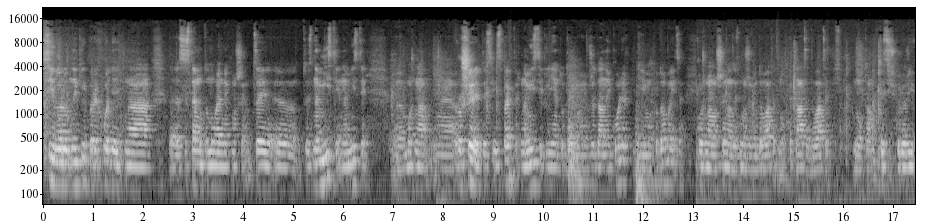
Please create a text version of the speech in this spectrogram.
всі виробники переходять на е, систему тонувальних машин. Це е, тобто на місці, на місці можна е, розширити свій спектр. На місці клієнт отримує вже даний колір, який йому подобається. Кожна машина десь може видавати ну, 15-20 ну, там, тисяч кольорів,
